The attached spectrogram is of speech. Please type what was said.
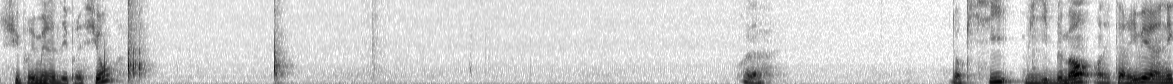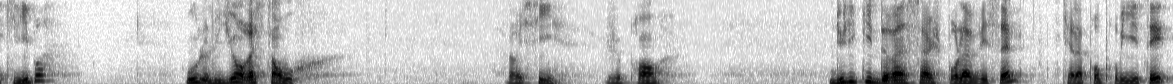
Supprimer la dépression. Voilà. Donc ici, visiblement, on est arrivé à un équilibre où le ludion reste en haut. Alors ici, je prends du liquide de rinçage pour la vaisselle qui a la propriété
